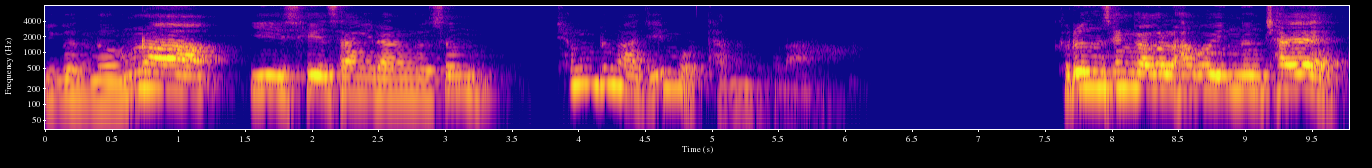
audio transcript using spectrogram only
이건 너무나 이 세상이라는 것은 평등하지 못하는구나. 그런 생각을 하고 있는 차에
